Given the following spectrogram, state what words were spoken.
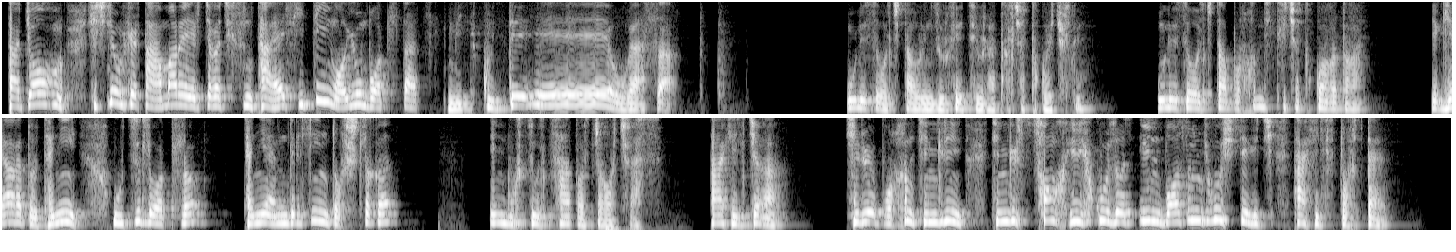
Та жоохон хичнээн үнэхээр та амаараа ярьж байгаа ч гэсэн та аль хэдийн оюун бодолтой мэдэхгүй дээ угаасаа. Үүнээсээ болж та өөрийн зүрхээ цэвэр хадгалж чадахгүй ч юм. Үүнээсээ болж та бурханд итгэж чадахгүй байгаа. Яг яагаад вэ? Таны үзэл бодлоо, таны амьдралын дуршлага энэ бүх зүйл цаад болж байгаа учраас та хэлж байгаа хэрвээ бурхан тэнгэрийн тэнгэрт цонх хийхгүй л бол энэ боломжгүй штэ гэж та хэлэх дуртай.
